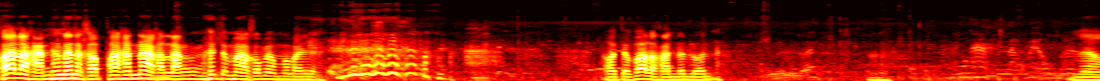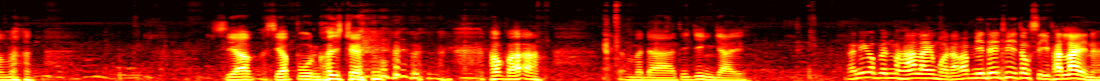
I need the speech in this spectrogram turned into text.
พระอรหันต์ทั้งนั้นนะครับ พระหันหน้าขันหลังไม่จะมาเขาไม่เอามาไว้อะเอาแต่พระอรหันต์ล้วนๆไม่เอามาเสียเสียปูนเขาเฉยๆเอาพระธรรมดาที่ยิ่งใหญ่ อันนี้ก็เป็นมหาลัยหมดนะครับ มีที่ที่ต้องสี่พันไร่นะ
